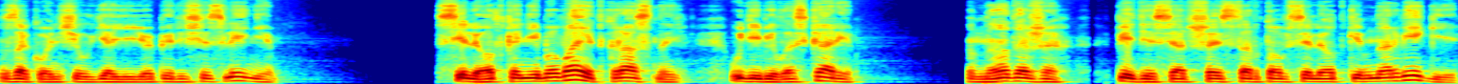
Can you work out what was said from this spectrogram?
Закончил я ее перечисление. «Селедка не бывает красной», — удивилась Кари. «Надо же, 56 сортов селедки в Норвегии,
